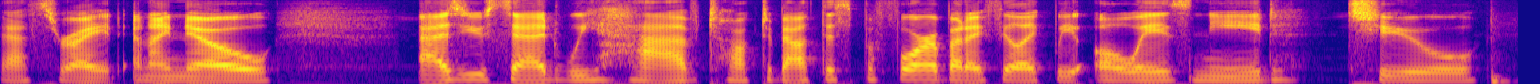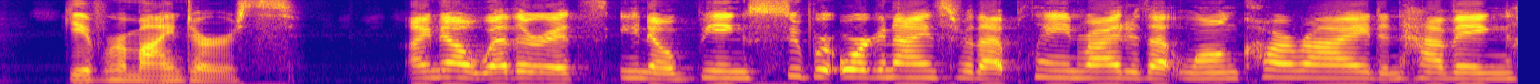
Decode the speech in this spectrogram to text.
That's right. And I know, as you said, we have talked about this before, but I feel like we always need to give reminders. I know whether it's, you know, being super organized for that plane ride or that long car ride and having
